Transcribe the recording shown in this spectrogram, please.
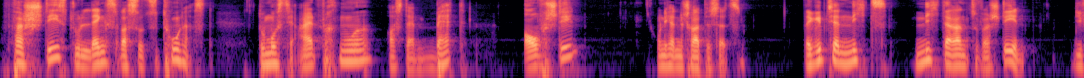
verstehst du längst, was du zu tun hast. Du musst dir einfach nur aus deinem Bett aufstehen und dich an den Schreibtisch setzen. Da gibt es ja nichts nicht daran zu verstehen. Die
